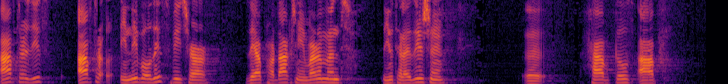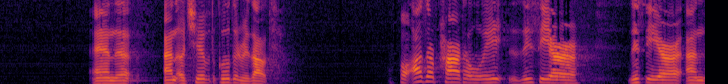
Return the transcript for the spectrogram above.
After this, after enable this feature, their production environment utilization uh, have goes up and, uh, and achieved good result. For other part, we this year, this year and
